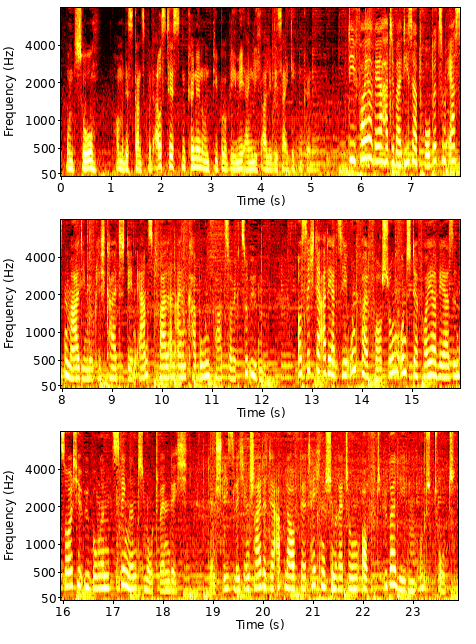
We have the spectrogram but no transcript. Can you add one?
und so haben wir das ganz gut austesten können und die Probleme eigentlich alle beseitigen können. Die Feuerwehr hatte bei dieser Probe zum ersten Mal die Möglichkeit, den Ernstfall an einem Carbonfahrzeug zu üben. Aus Sicht der ADAC Unfallforschung und der Feuerwehr sind solche Übungen zwingend notwendig. Denn schließlich entscheidet der Ablauf der technischen Rettung oft über Leben und Tod.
